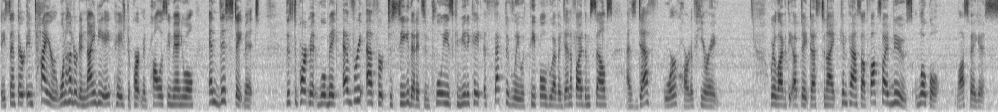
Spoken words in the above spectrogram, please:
They sent their entire 198 page department policy manual and this statement. This department will make every effort to see that its employees communicate effectively with people who have identified themselves as deaf or hard of hearing. We're live at the update desk tonight. Kim Passoff, Fox 5 News, local, Las Vegas.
